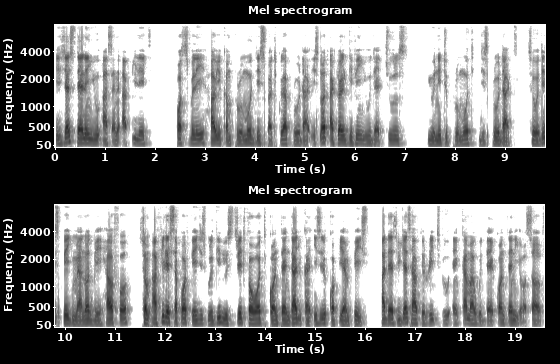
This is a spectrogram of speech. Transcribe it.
is just telling you as an affiliate possibly how you can promote this particular product. It's not actually giving you the tools you need to promote this product. So this page may not be helpful. Some affiliate support pages will give you straightforward content that you can easily copy and paste. Others, you just have to read through and come up with the content yourself,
